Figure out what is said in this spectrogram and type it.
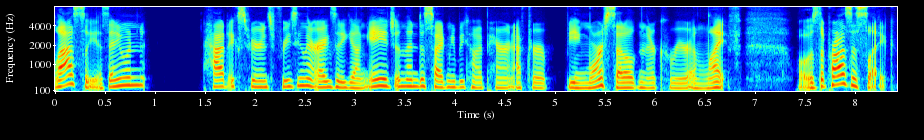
Lastly, has anyone had experience freezing their eggs at a young age and then deciding to become a parent after being more settled in their career and life? What was the process like?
